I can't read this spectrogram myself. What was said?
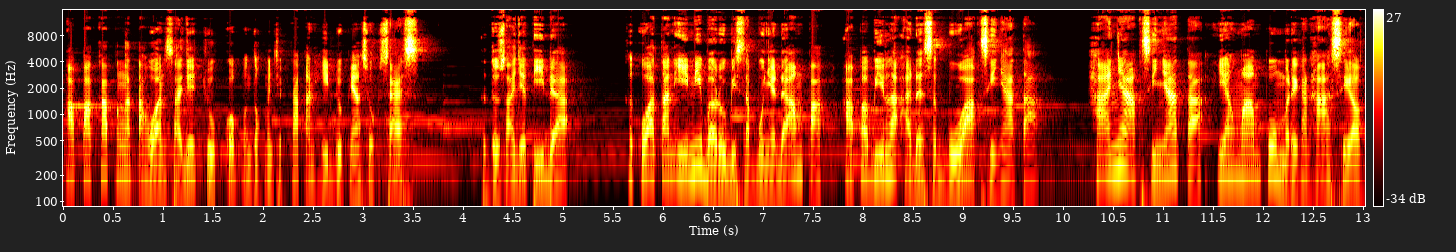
apakah pengetahuan saja cukup untuk menciptakan hidup yang sukses? Tentu saja tidak Kekuatan ini baru bisa punya dampak apabila ada sebuah aksi nyata. Hanya aksi nyata yang mampu memberikan hasil.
